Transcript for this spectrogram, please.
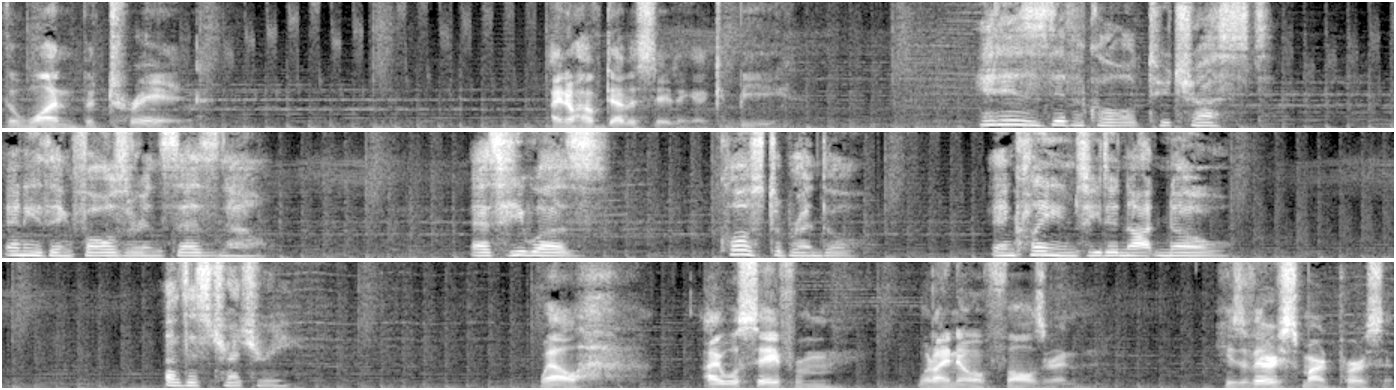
the one betraying. I know how devastating it can be. It is difficult to trust anything Falzern says now, as he was close to Brendel and claims he did not know of this treachery. Well, I will say from what I know of Falzern, He's a very smart person,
